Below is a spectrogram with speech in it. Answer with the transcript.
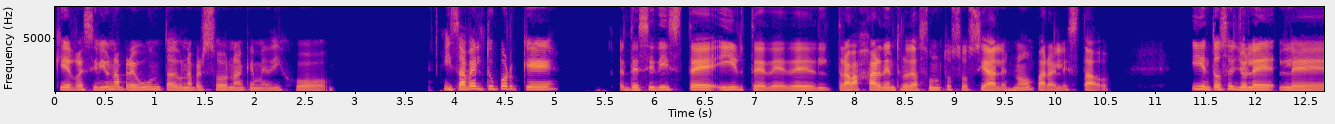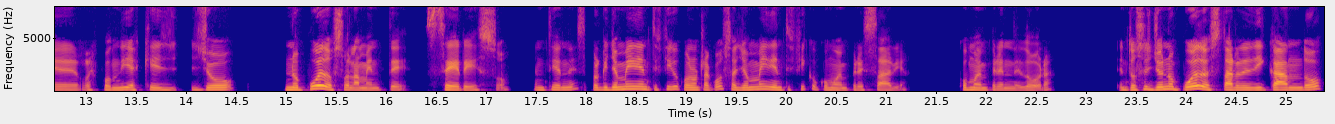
que recibí una pregunta de una persona que me dijo, Isabel, ¿tú por qué decidiste irte de, trabajar dentro de asuntos sociales, ¿no? Para el Estado. Y entonces yo le, le respondí, es que yo no puedo solamente ser eso, ¿entiendes? Porque yo me identifico con otra cosa, yo me identifico como empresaria, como emprendedora. Entonces yo no puedo estar dedicando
